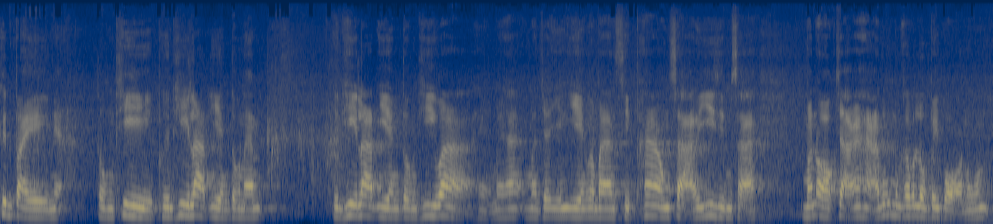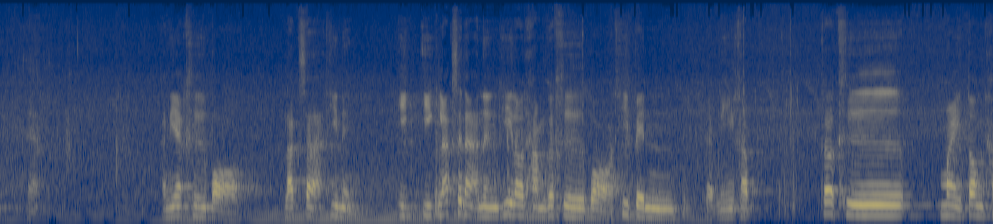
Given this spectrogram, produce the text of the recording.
ขึ้นไปเนี่ยตรงที่พื้นที่ลาดเอียงตรงนั้น พื้นที่ลาดเอียงตรงที่ว่าเห็นไหมฮะมันจะเอียงๆประมาณ 15 องศาหรือ20องศา มันออกจากอาหารปุ๊บมันก็ลงไปบ่อนู้นอันนี้คือบ่อลักษณะที่หนึ่งอีกอีกลักษณะหนึ่งที่เราทำก็คือบ่อที่เป็นแบบนี้ครับ ก็คือไม่ต้องท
